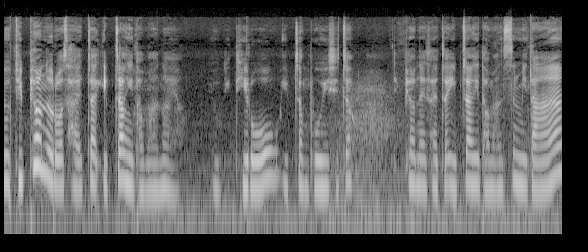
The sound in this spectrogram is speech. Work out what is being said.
요 뒤편으로 살짝 입장이 더 많아요. 여기 뒤로 입장 보이시죠? 뒤편에 살짝 입장이 더 많습니다.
